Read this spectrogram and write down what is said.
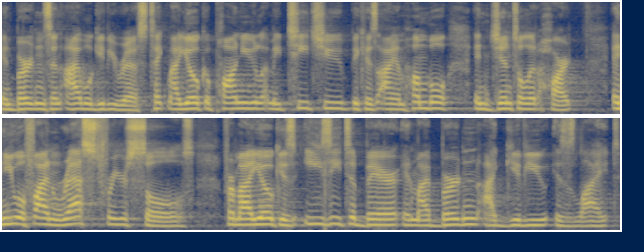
and burdens, and I will give you rest. Take my yoke upon you, let me teach you, because I am humble and gentle at heart and you will find rest for your souls. For my yoke is easy to bear, and my burden I give you is light.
